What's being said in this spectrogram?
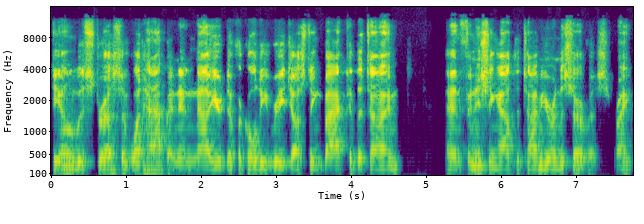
dealing with stress of what happened and now your difficulty readjusting back to the time and finishing out the time you're in the service, right?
